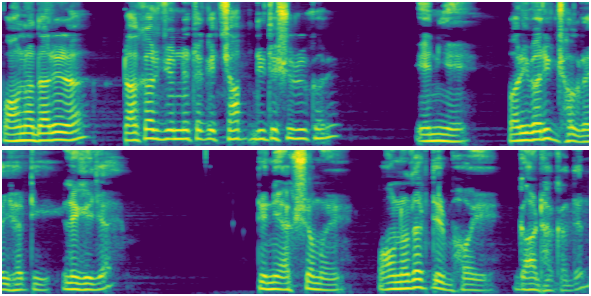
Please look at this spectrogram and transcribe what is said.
পাওনাদারেরা টাকার জন্য তাকে চাপ দিতে শুরু করে। এ নিয়ে পারিবারিক ঝগড়াঝাটি লেগে যায়। তিনি একসময় পাওনাদারদের ভয়ে গা ঢাকা দেন।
